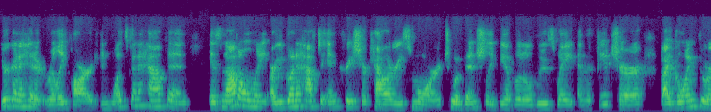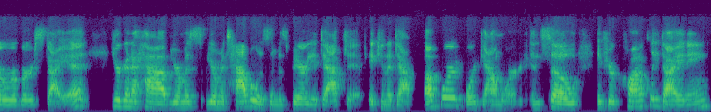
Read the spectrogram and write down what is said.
you're going to hit it really hard. And what's going to happen is not only are you going to have to increase your calories more to eventually be able to lose weight in the future by going through a reverse diet, you're going to have your your metabolism is very adaptive. It can adapt upward or downward. And so if you're chronically dieting,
